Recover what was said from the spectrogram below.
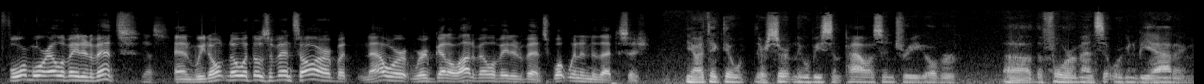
Four more elevated events. Yes. And we don't know what those events are, but now we're, we've got a lot of elevated events. What went into that decision? You know, I think there, there certainly will be some palace intrigue over uh, the four events that we're going to be adding.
